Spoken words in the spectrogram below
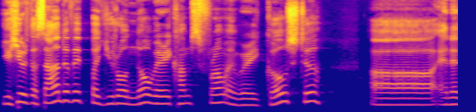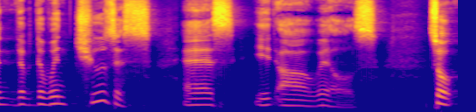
you hear the sound of it, but you don't know where it comes from and where it goes to. and then the, the wind chooses as it wills. So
